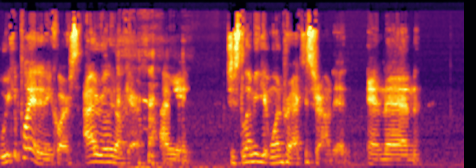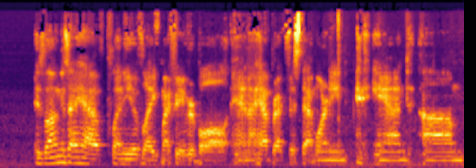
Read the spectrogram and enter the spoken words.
we could play at any course. I really don't care. I mean, just let me get one practice round in, and then as long as I have plenty of like my favorite ball and I have breakfast that morning, and um,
